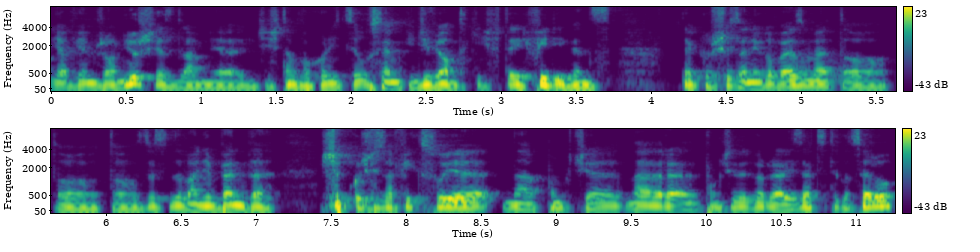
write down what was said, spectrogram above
ja wiem, że on już jest dla mnie gdzieś tam w okolicy ósemki, dziewiątki w tej chwili, więc jak już się za niego wezmę, to, to, to zdecydowanie będę, szybko się zafiksuję na punkcie, na re, punkcie tego realizacji tego celu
